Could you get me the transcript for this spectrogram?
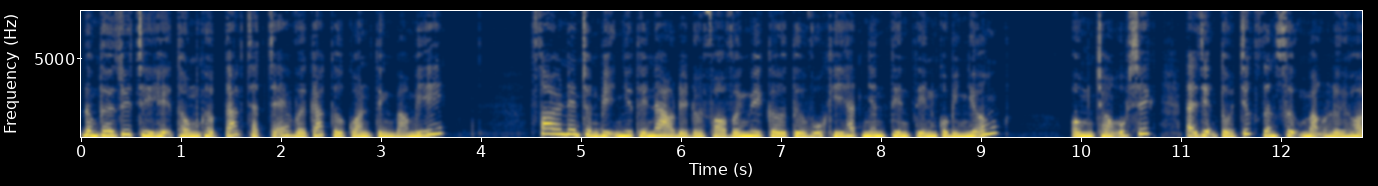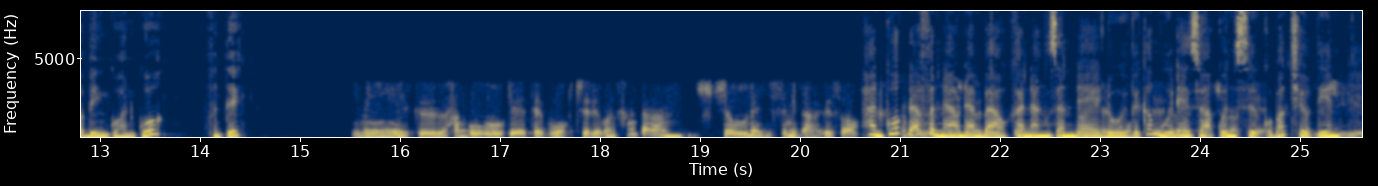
đồng thời duy trì hệ thống hợp tác chặt chẽ với các cơ quan tình báo Mỹ. Seoul nên chuẩn bị như thế nào để đối phó với nguy cơ từ vũ khí hạt nhân tiên tiến của Bình Nhưỡng? Ông Chong Uk-sik, đại diện Tổ chức Dân sự Mạng lưới Hòa bình của Hàn Quốc, phân tích. Hàn Quốc đã phần nào đảm bảo khả năng răn đe đối với các mối đe dọa quân sự của Bắc Triều Tiên.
